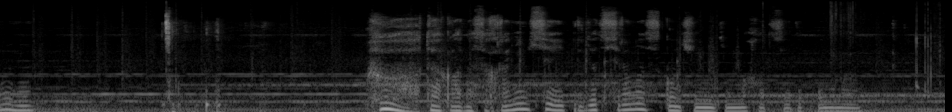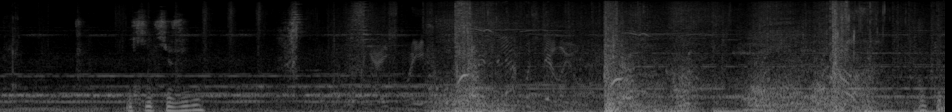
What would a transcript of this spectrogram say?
Угу. Фу, так, ладно, сохранимся и придется все равно с кончими этим махаться, я так понимаю. И хит все. Окей.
